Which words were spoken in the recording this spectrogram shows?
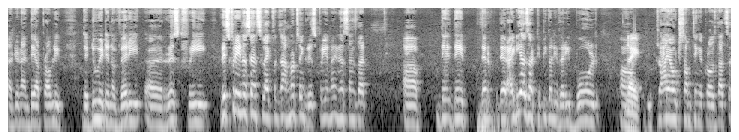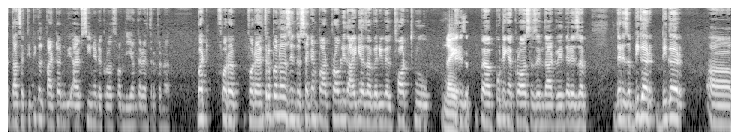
uh, you know and they are probably they do it in a very uh, risk free risk free in a sense like for example i'm not saying risk free in a, in a sense that uh, they they their their ideas are typically very bold uh, right, try out something across. That's a, that's a typical pattern we i've seen it across from the younger entrepreneur. But for a for entrepreneurs in the second part probably the ideas are very well thought through. There right, is a uh, putting across is in that way. There is a there is a bigger bigger uh,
